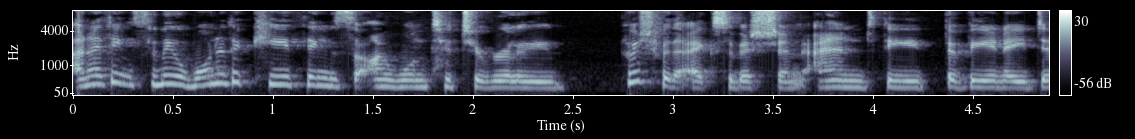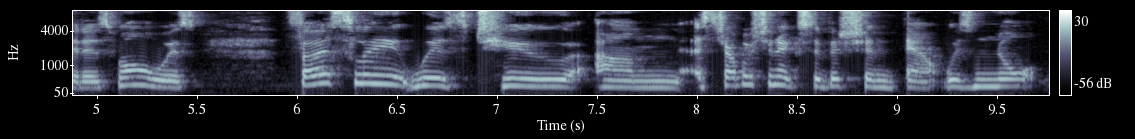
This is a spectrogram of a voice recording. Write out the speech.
And I think for me, one of the key things that I wanted to really push for the exhibition and the, the V&A did as well was firstly was to um, establish an exhibition that was not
